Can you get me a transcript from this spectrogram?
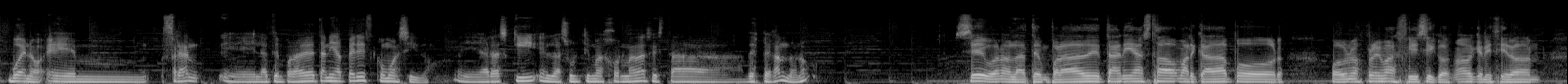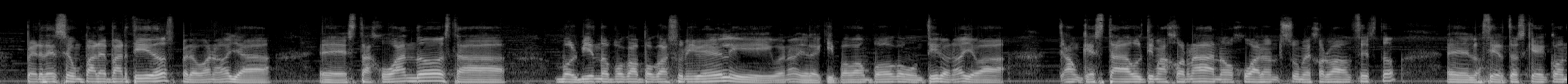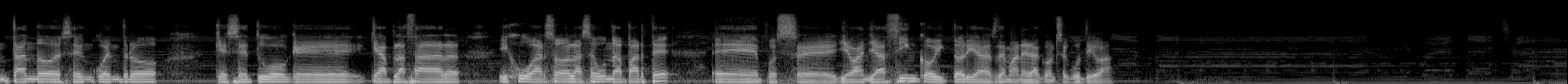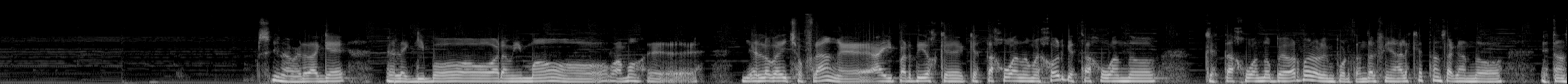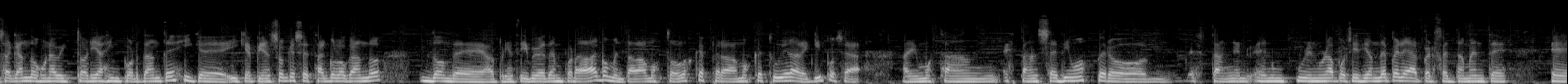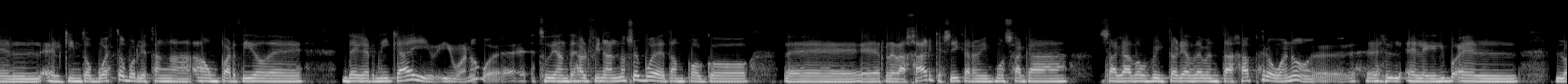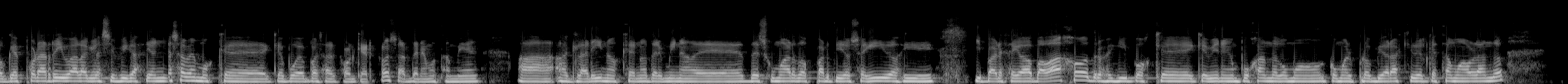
Bueno, em, Fran, eh, la temporada de Tania Pérez, ¿cómo ha sido? Eh, Araski en las últimas jornadas está despegando, ¿no? Sí, bueno, la temporada de Tania ha estado marcada por, por unos problemas físicos, ¿no? Que le hicieron perderse un par de partidos, pero bueno, ya eh, está jugando, está volviendo poco a poco a su nivel y bueno, y el equipo va un poco como un tiro, ¿no? Lleva, aunque esta última jornada no jugaron su mejor baloncesto, eh, lo cierto es que contando ese encuentro que se tuvo que, que aplazar y jugar solo la segunda parte, eh, pues eh, llevan ya cinco victorias de manera consecutiva. Sí, la verdad que el equipo ahora mismo, vamos, eh, es lo que ha dicho Fran, eh, hay partidos que, que, está jugando mejor, que está jugando, que está jugando peor, pero lo importante al final es que están sacando, están sacando unas victorias importantes y que, y que pienso que se está colocando donde al principio de temporada comentábamos todos que esperábamos que estuviera el equipo, o sea, ahora mismo están, están séptimos, pero están en, en, en una posición de pelear perfectamente el, quinto puesto porque están a, un partido de, de Guernica y, bueno, pues estudiantes al final no se puede tampoco eh, relajar, que sí, que ahora mismo saca, saca dos victorias de ventaja, pero bueno, eh, el, equipo, el, lo que es por arriba la clasificación ya sabemos que, que puede pasar cualquier cosa. Tenemos también a, a Clarinos que no termina de, de, sumar dos partidos seguidos y, y, parece que va para abajo, otros equipos que, que vienen empujando como, como, el propio Araski del que estamos hablando.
